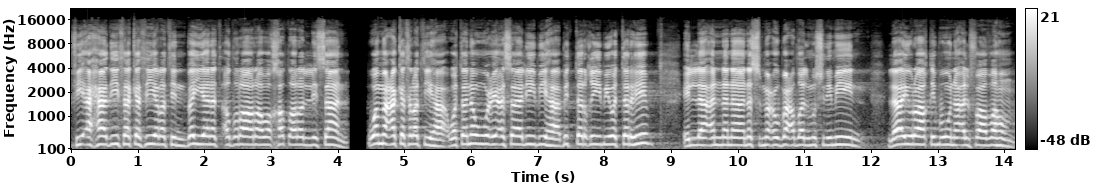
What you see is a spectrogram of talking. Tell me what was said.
في أحاديث كثيرة بينت أضرار وخطر اللسان ومع كثرتها وتنوع أساليبها بالترغيب والترهيب إلا أننا نسمع بعض المسلمين لا يراقبون ألفاظهم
